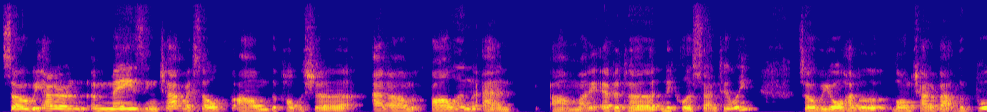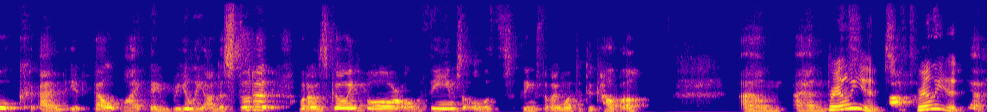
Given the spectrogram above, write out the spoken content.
so we had an amazing chat. Myself, um, the publisher Anna McFarlane, and um, my editor Nicholas Santilli. So we all had a long chat about the book, and it felt like they really understood it, what I was going for, all the themes, all the things that I wanted to cover. Um, and brilliant, after, brilliant. Yeah.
